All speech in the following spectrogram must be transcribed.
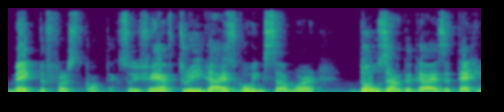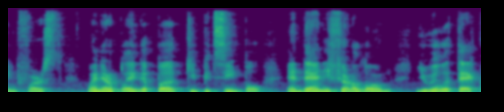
make the first contact. So if you have three guys going somewhere those are the guys attacking first when you're playing a pug, keep it simple, and then if you're alone, you will attack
